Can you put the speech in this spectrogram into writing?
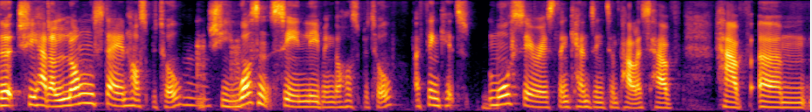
that she had a long stay in hospital. Mm. She wasn't seen leaving the hospital. I think it's more serious than Kensington Palace have have um,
